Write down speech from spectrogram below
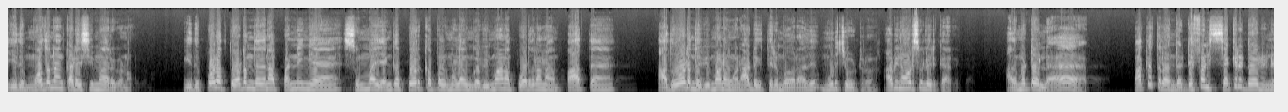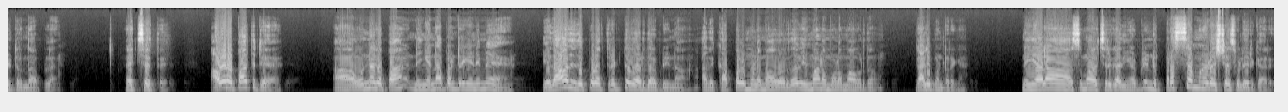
இது முதலும் கடைசியுமா இருக்கணும். இது போல தொடர்ந்து எதனா பண்ணீங்க? சும்மா எங்கள் போர்க்கப்பல் மேலே உங்கள் விமானம் போகிறதெல்லாம் நான் பார்த்தேன். அதோட அந்த விமானம் உங்கள் நாட்டுக்கு திரும்ப வராது. முடிச்சு விட்டுரும் அப்படின்னு அவர் சொல்லியிருக்காரு அது மட்டும் இல்லை பக்கத்தில் அந்த டிஃபென்ஸ் செக்ரட்டரி நின்றுட்டு இருந்தாப்புல ஹெக்ஸத்து அவரை பார்த்துட்டு ஒன்றும் இல்லைப்பா நீங்கள் என்ன பண்ணுறீங்க இனிமே? ஏதாவது இது போல் த்ரெட்டு வருது அப்படின்னா அது கப்பல் மூலமாக வருதோ விமானம் மூலமாக வருதோ காலி பண்ணுறேங்க நீங்கள் எல்லாம் சும்மா வச்சிருக்காதீங்க அப்படின்னு ப்ரெஸ்ஸை முன்னாடி வச்சுட்டே சொல்லியிருக்காரு.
